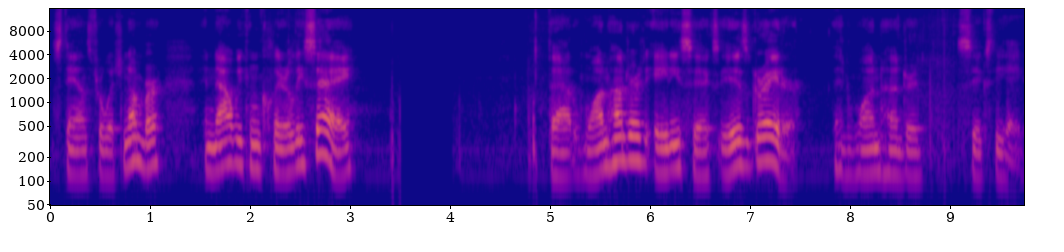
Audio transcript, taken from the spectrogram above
stands for which number. And now we can clearly say that 186 is greater than 168.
